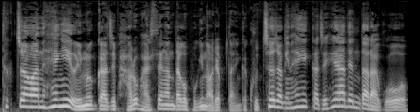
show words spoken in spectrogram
특정한 행위 의무까지 바로 발생한다고 보기는 어렵다. 그러니까 구체적인 행위까지 해야 된다라고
